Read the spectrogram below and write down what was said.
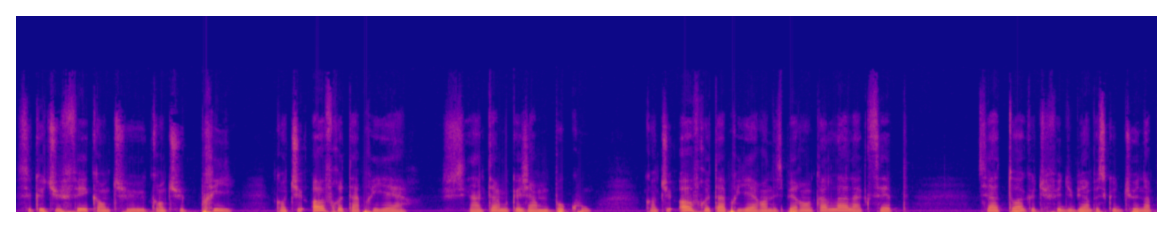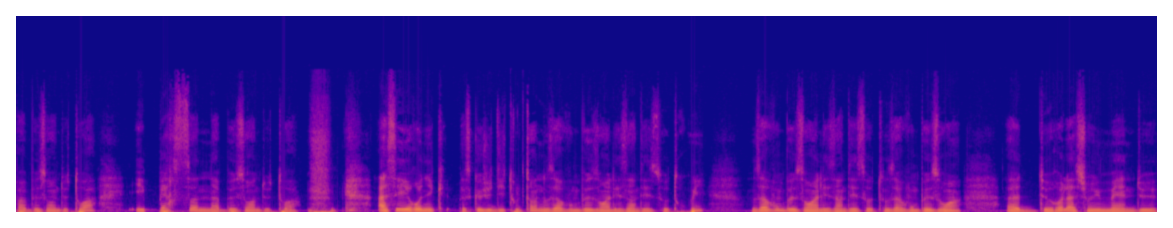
Ce que tu fais quand tu, quand tu pries, quand tu offres ta prière, c'est un terme que j'aime beaucoup, quand tu offres ta prière en espérant qu'Allah l'accepte, c'est à toi que tu fais du bien parce que Dieu n'a pas besoin de toi et personne n'a besoin de toi. Assez ironique parce que je dis tout le temps nous avons besoin les uns des autres. Oui, nous avons besoin les uns des autres. Nous avons besoin euh, de relations humaines, de,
